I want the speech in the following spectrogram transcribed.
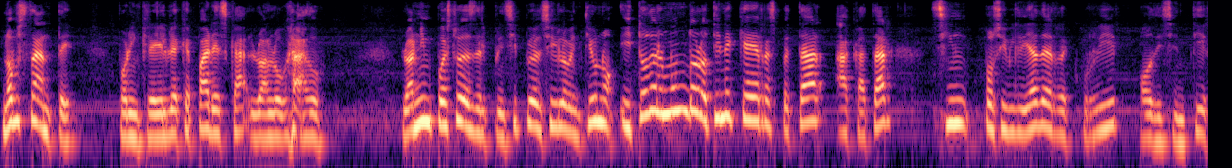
No obstante, por increíble que parezca, lo han logrado. Lo han impuesto desde el principio del siglo XXI y todo el mundo lo tiene que respetar, acatar, sin posibilidad de recurrir o disentir.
